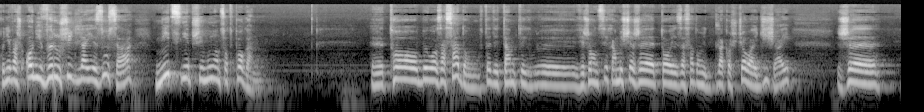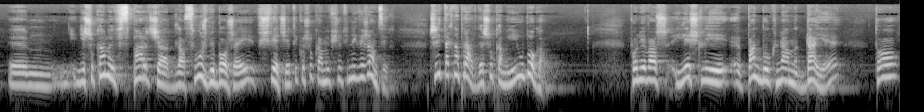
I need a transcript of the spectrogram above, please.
ponieważ oni wyruszyli dla Jezusa, nic nie przyjmując od pogan. E, to było zasadą wtedy tamtych e, wierzących, a myślę, że to jest zasadą dla Kościoła i dzisiaj, że nie szukamy wsparcia dla służby Bożej w świecie, tylko szukamy wśród innych wierzących. Czyli tak naprawdę szukamy jej u Boga. Ponieważ jeśli Pan Bóg nam daje, to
